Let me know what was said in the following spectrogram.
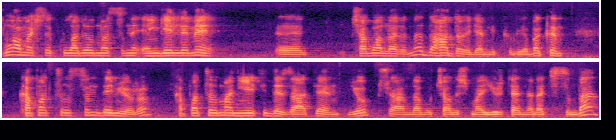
bu amaçla kullanılmasını engelleme e, çabalarını daha da önemli kılıyor. Bakın kapatılsın demiyorum. Kapatılma niyeti de zaten yok şu anda bu çalışmayı yürütenler açısından.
